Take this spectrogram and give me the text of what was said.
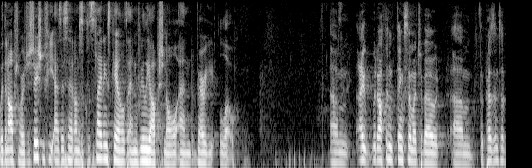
with an optional registration fee, as I said, on sliding scales and really optional and very low. Um, I would often think so much about um, the presence of,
